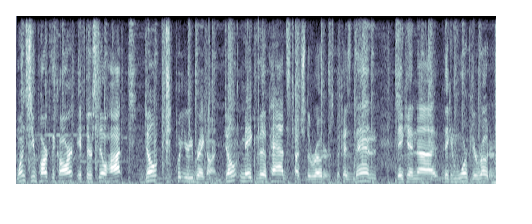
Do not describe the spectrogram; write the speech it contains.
once you park the car, if they're still hot, don't put your e-brake on. Don't make the pads touch the rotors because then they can, uh, they can warp your rotors.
